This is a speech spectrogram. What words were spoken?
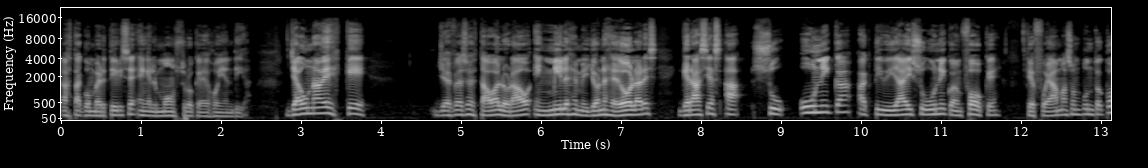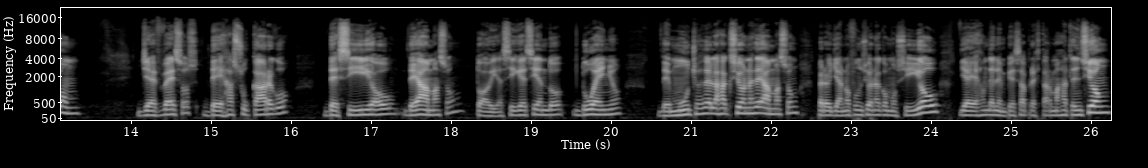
hasta convertirse en el monstruo que es hoy en día. Ya una vez que Jeff Bezos está valorado en miles de millones de dólares gracias a su única actividad y su único enfoque, que fue Amazon.com, Jeff Bezos deja su cargo de CEO de Amazon, todavía sigue siendo dueño de muchas de las acciones de Amazon, pero ya no funciona como CEO y ahí es donde le empieza a prestar más atención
